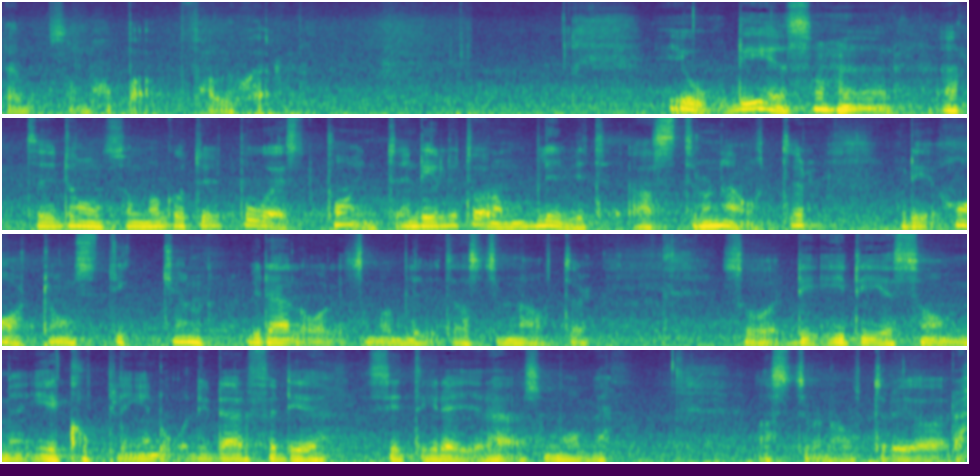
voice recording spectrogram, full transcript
de som hoppade fallskärm. Jo, det är så här att eh, de som har gått ut på West Point, en del av dem har blivit astronauter. Och det är 18 stycken vid det här laget som har blivit astronauter. Så det är det som är kopplingen då. Det är därför det sitter grejer här som har med astronauter att göra.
